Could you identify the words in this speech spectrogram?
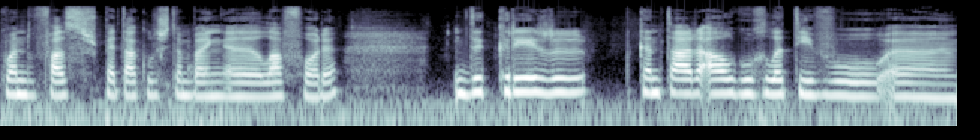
quando faço espetáculos também eh, lá fora, de querer cantar algo relativo ah,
